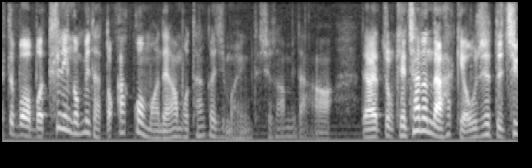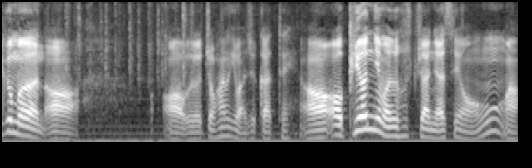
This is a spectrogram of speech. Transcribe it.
하여튼 뭐, 뭐 틀린 겁니다. 똑같고 뭐 내가 못한 거지 뭐 형님들 죄송합니다. 어. 내가 좀 괜찮은 날 할게요. 어쨌든 지금은 어. 어, 좀 하는 게 맞을 것 같아. 어, 어 비언님 어서 오십시오. 안녕하세요. 어.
